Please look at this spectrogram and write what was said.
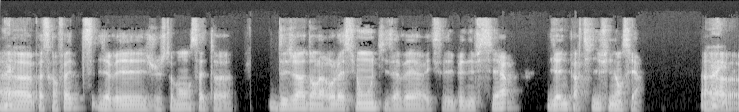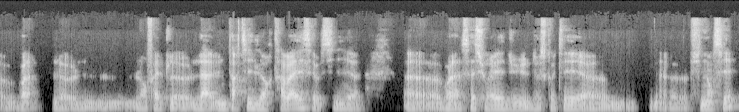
euh, parce qu'en fait il y avait justement cette euh, déjà dans la relation qu'ils avaient avec ces bénéficiaires, il y a une partie financière. Voilà, le, en fait, la, une partie de leur travail, c'est aussi euh, voilà, s'assurer du de ce côté euh, euh, financier,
